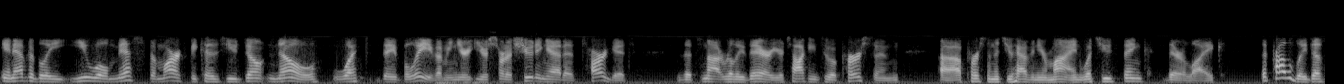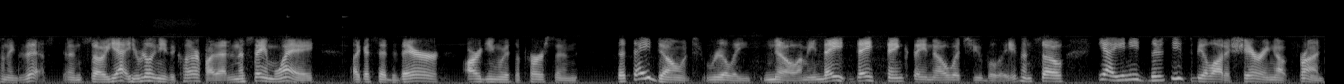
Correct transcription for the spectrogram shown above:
inevitably you will miss the mark because you don't know what they believe. I mean, you're you're sort of shooting at a target that's not really there. You're talking to a person, uh, a person that you have in your mind, what you think they're like, that probably doesn't exist. And so, yeah, you really need to clarify that. In the same way, like I said, they're arguing with a person that they don't really know. I mean, they they think they know what you believe, and so yeah, you need there needs to be a lot of sharing up front,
